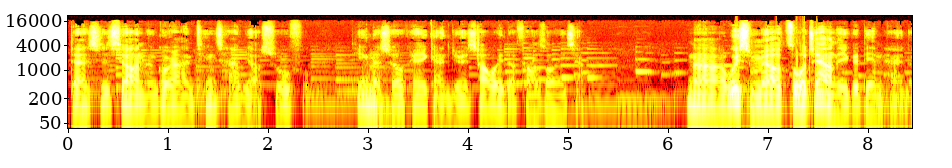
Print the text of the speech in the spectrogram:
但是希望能够让你听起来比较舒服，听的时候可以感觉稍微的放松一下。那为什么要做这样的一个电台呢？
